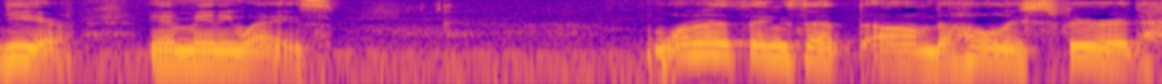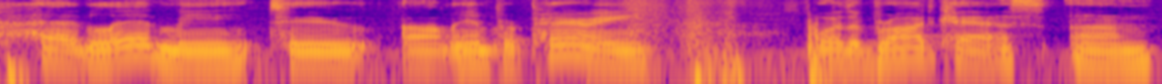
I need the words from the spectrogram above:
year in many ways. One of the things that um, the Holy Spirit had led me to um, in preparing for the broadcast, um,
